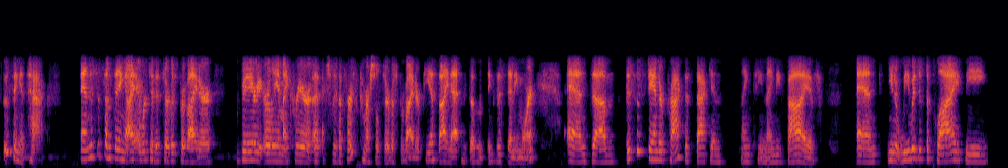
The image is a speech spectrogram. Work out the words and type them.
spoofing attacks. And this is something I, I worked at a service provider very early in my career, uh, actually the first commercial service provider, PSINet, who doesn't exist anymore. And um, this was standard practice back in 1995. And, you know, we would just apply the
